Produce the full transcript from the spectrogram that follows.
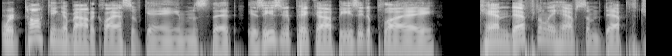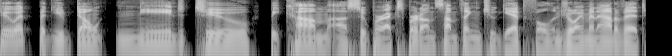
We're talking about a class of games that is easy to pick up, easy to play, can definitely have some depth to it, but you don't need to become a super expert on something to get full enjoyment out of it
